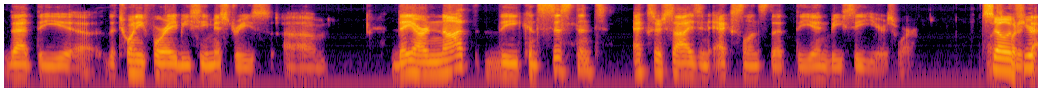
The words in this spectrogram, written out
that the uh, the 24 ABC mysteries, um, they are not the consistent exercise in excellence that the NBC years were. Let's So if you're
